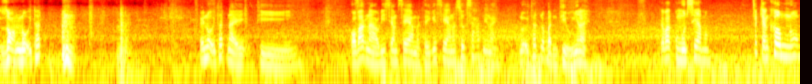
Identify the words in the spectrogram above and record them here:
dọn nội thất. Cái nội thất này thì có bác nào đi xem xe mà thấy cái xe nó xước sát như này nội thất nó bẩn thỉu như này các bác có muốn xem không? Chắc chắn không đúng không?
